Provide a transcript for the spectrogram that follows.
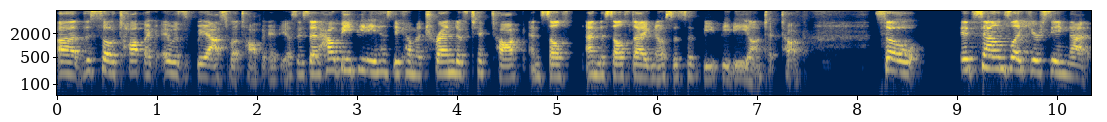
uh this so topic it was we asked about topic ideas. They said how BPD has become a trend of TikTok and self and the self-diagnosis of BPD on TikTok. So it sounds like you're seeing that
